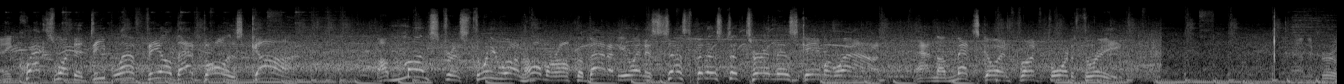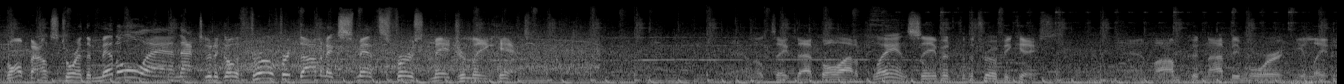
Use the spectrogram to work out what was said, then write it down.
And he quacks one to deep left field. That ball is gone. A monstrous three-run homer off the bat of Yoenis Cespedes to turn this game around. And the Mets go in front four to three. And the curveball bounced toward the middle, and that's going to go through for Dominic Smith's first major league hit. Take that ball out of play and save it for the trophy case. And Mom could not be more elated.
